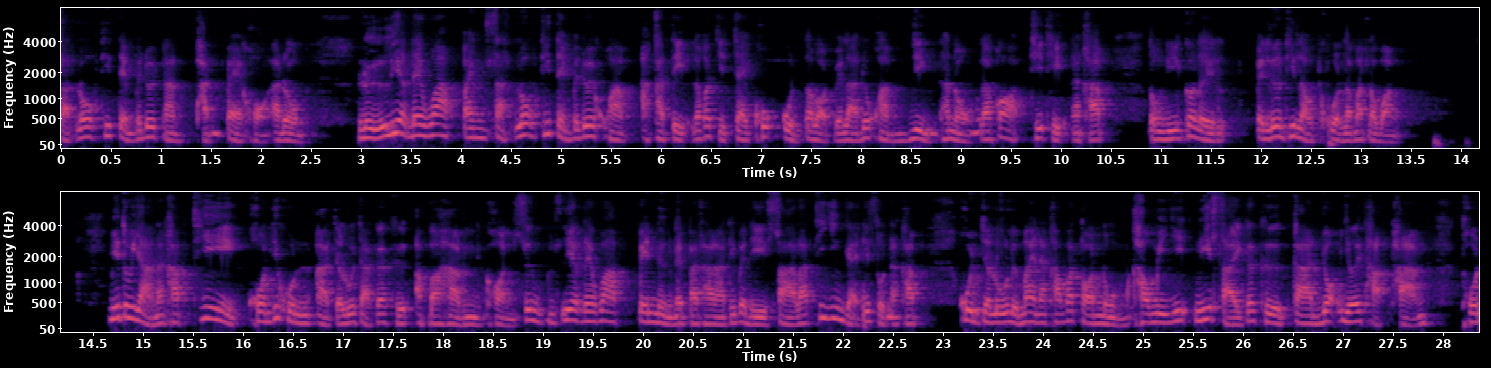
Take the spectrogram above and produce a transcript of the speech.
สัตว์โลกที่เต็มไปด้วยการผันแปรของอารมณ์ หรือเรียกได้ว่าเป็นสัตว์โลกที่เต็มไปด้วยความอคติ แล้วก็จิตใจคุกกุ่นตลอดเวลาด้วยความหยิ่งทะนงแล้วก็ทิฐินะครับ ตรงนี้ก็เลยเป็นเรื่องที่เราควรระมัดระวัง มีตัวอย่างนะครับที่คนที่คุณอาจจะรู้จักก็คืออับราฮัมลินคอนซึ่งเรียกได้ว่าเป็นหนึ่งในประธานาธิบดีสหรัฐที่ยิ่งใหญ่ที่สุดนะครับ คุณจะรู้หรือไม่นะครับว่าตอนหนุ่มเขามีนิสัยก็คือการเยาะเย้ยถากถาง ทน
